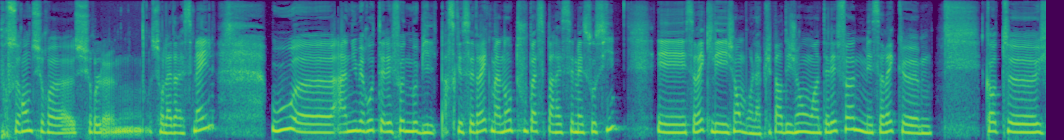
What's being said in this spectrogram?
pour se rendre sur euh, sur le sur l'adresse mail ou euh, un numéro de téléphone mobile parce que c'est vrai que maintenant tout passe par SMS aussi et c'est vrai que les gens bon la plupart des gens ont un téléphone mais c'est vrai que quand il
